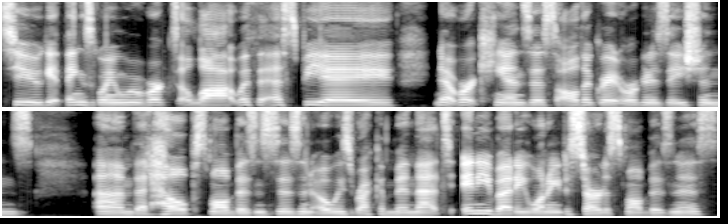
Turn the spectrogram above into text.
to get things going. We worked a lot with the SBA, Network Kansas, all the great organizations um, that help small businesses, and always recommend that to anybody wanting to start a small business,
